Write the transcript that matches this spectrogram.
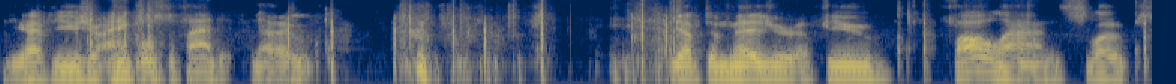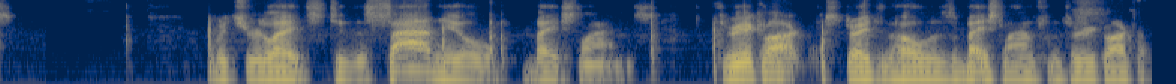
You have to use your ankles to find it. No. you have to measure a few fall line slopes which relates to the side hill baselines. Three o'clock straight to the hole is the baseline from three o'clock up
